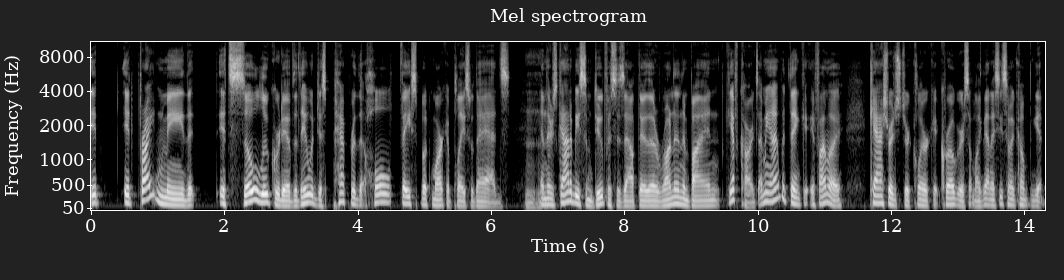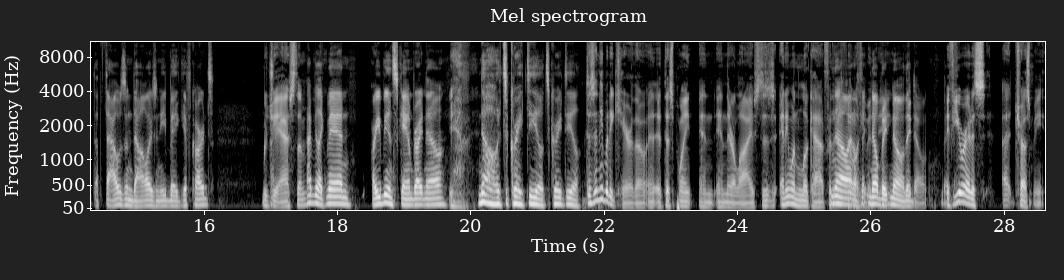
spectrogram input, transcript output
it, it frightened me that it's so lucrative that they would just pepper the whole Facebook marketplace with ads. Mm-hmm. And there's got to be some doofuses out there that are running and buying gift cards. I mean, I would think if I'm a cash register clerk at Kroger or something like that, and I see someone come and get thousand dollars in eBay gift cards, Would you ask them? I'd be like, man, are you being scammed right now? yeah. No, it's a great deal. It's a great deal. Does anybody care though at this point in, in their lives? Does anyone look out for that? No, I fellow don't think human nobody. being? No, they don't. If you were at a, s- uh, trust me,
